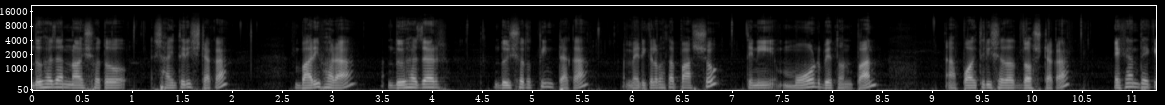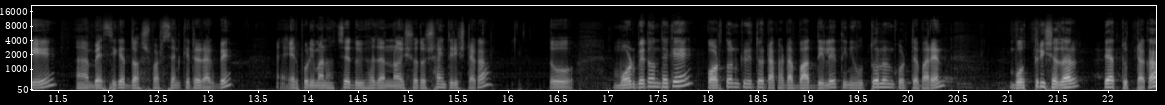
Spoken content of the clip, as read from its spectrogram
দু হাজার নয়শত টাকা। বাড়ি ভাড়া, দুই হাজার দুইশত তিন টাকা। মেডিকেল ভাতা পাঁচশো। তিনি মোট বেতন পান, পঁয়ত্রিশ হাজার দশ টাকা। এখান থেকে বেসিকের দশ পার্সেন্ট কেটে রাখবে। এর পরিমাণ হচ্ছে দুই হাজার নয়শত টাকা। তো মোট বেতন থেকে কর্তনকৃত টাকাটা বাদ দিলে তিনি উত্তোলন করতে পারেন বত্রিশ হাজার টাকা।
